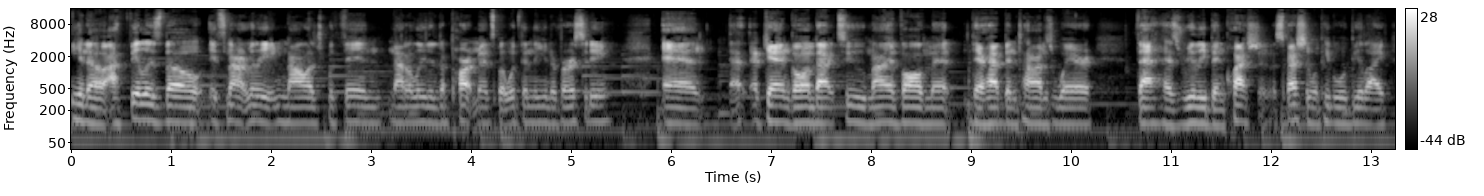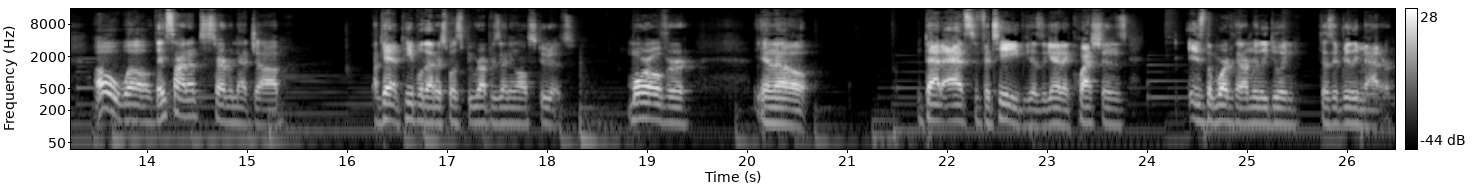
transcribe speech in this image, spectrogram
you know, I feel as though it's not really acknowledged within not only the departments but within the university. And again, going back to my involvement, there have been times where that has really been questioned, especially when people would be like, oh, well, they signed up to serve in that job. Again, people that are supposed to be representing all students. Moreover, you know, that adds to fatigue because, again, it questions is the work that I'm really doing, does it really matter?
